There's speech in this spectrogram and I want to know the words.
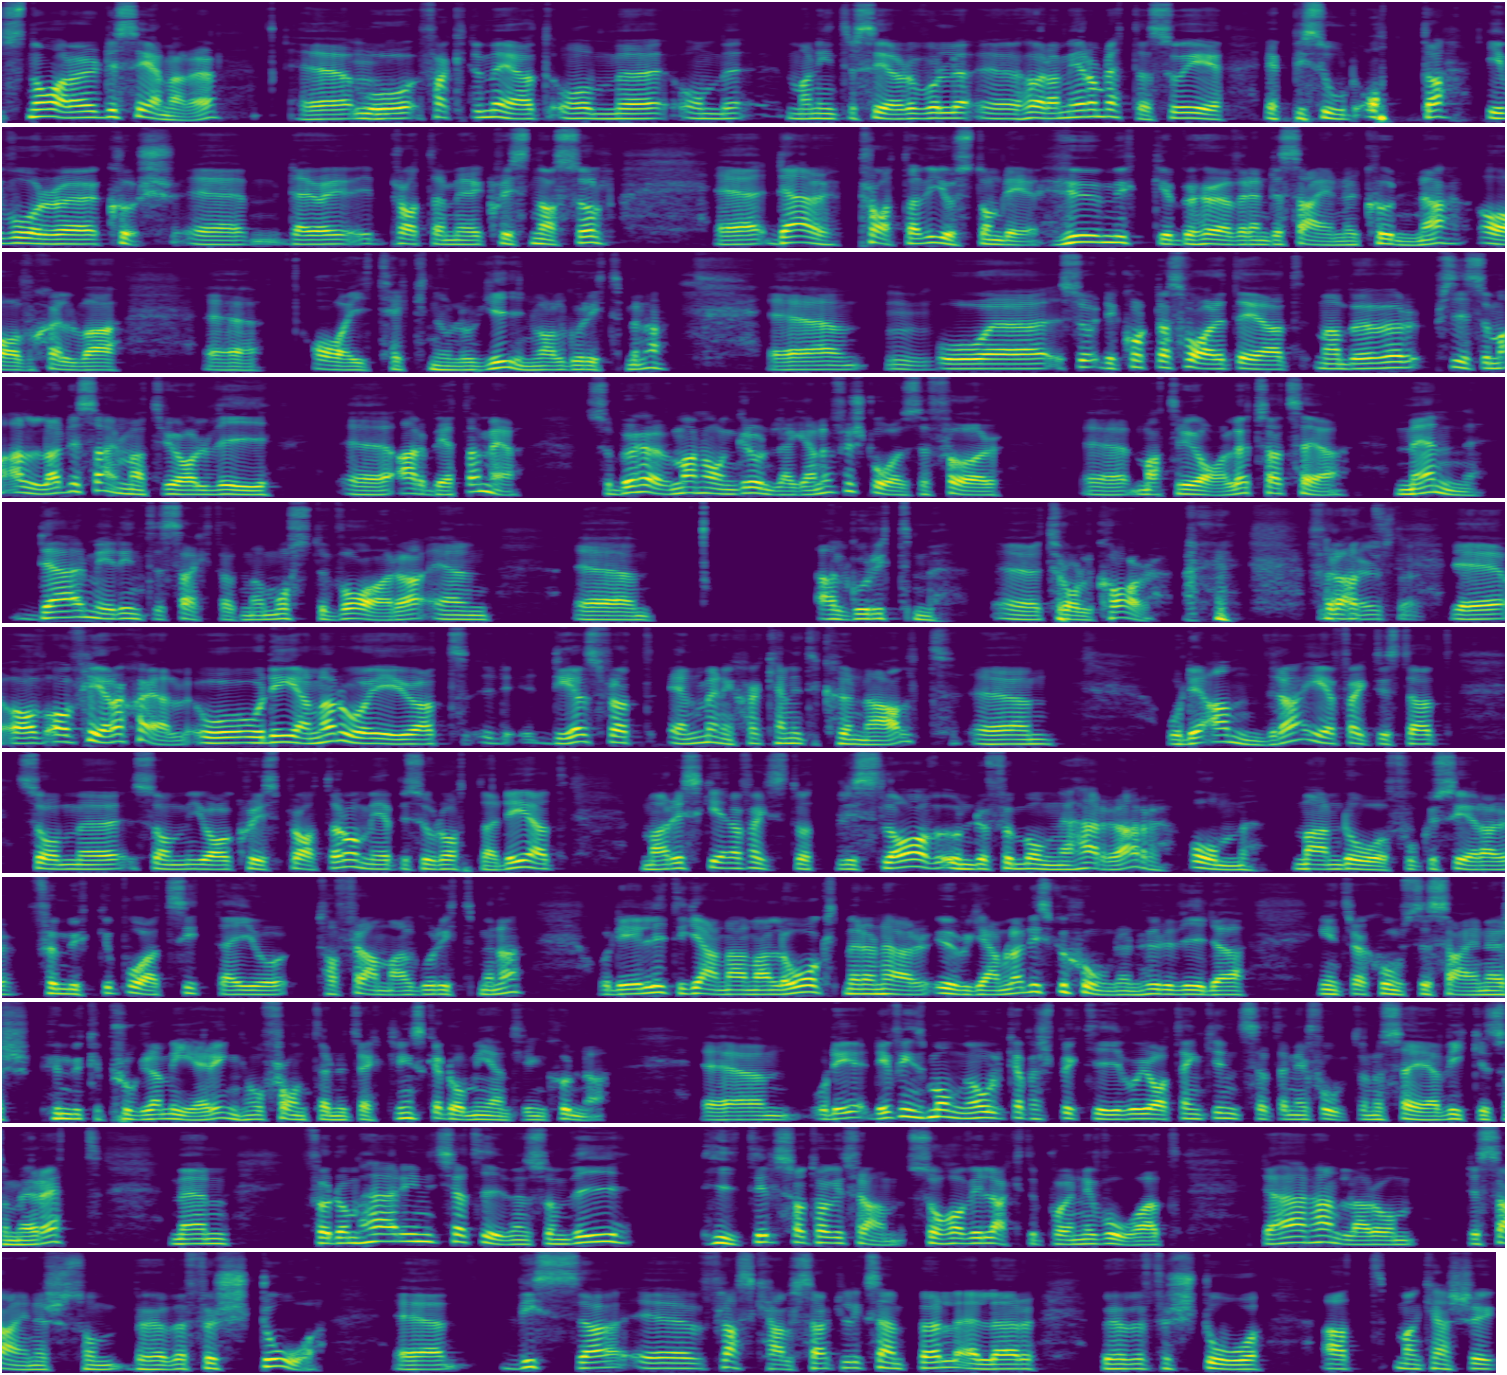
Snarare det senare. Eh, mm. Och faktum är att om, eh, om man är intresserad av att eh, höra mer om detta så är episod 8 i vår kurs, där jag pratar med Chris Nussel, där pratar vi just om det. Hur mycket behöver en designer kunna av själva AI-teknologin och algoritmerna. mm. och, så det korta svaret är att man behöver, precis som alla designmaterial vi arbetar med, så behöver man ha en grundläggande förståelse för eh, materialet så att säga. Men därmed inte sagt att man måste vara en eh, algoritm eh, trollkarl. för ja, att, eh, av, av, flera skäl. Och, och, det ena då är ju att dels för att en människa kan inte kunna allt. Eh, och det andra är faktiskt att, som, eh, som jag och Chris pratar om i episod 8, det är att man riskerar faktiskt att bli slav under för många herrar om man då fokuserar för mycket på att sitta i och ta fram algoritmerna. Och det är lite grann analogt med den här urgamla diskussionen huruvida interaktionsdesigners, hur mycket programmering och frontendutveckling ska de egentligen kunna? Eh, och det, det finns många olika perspektiv och jag tänker inte sätta ner foten och säga vilket som är rätt. Men för de här initiativen som vi hittills har tagit fram så har vi lagt det på en nivå att det här handlar om designers som behöver förstå. Eh, vissa eh, flaskhalsar till exempel eller behöver förstå att man kanske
